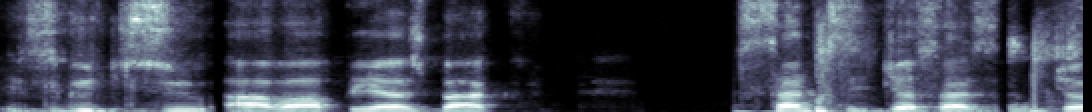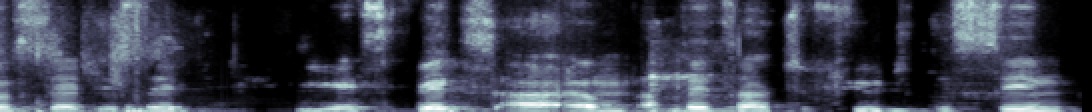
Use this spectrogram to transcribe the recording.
It's good to have our players back. Santi, just as John said, he said he expects um, Arteta to field the same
